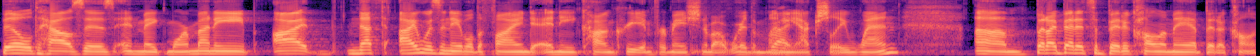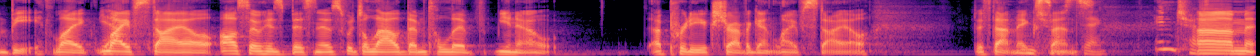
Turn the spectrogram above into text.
build houses and make more money. I nothing, I wasn't able to find any concrete information about where the money Right. actually went. Um, but I bet it's a bit of column A, a bit of column B, like Yeah. lifestyle, also his business, which allowed them to live, you know, a pretty extravagant lifestyle, if that makes sense. Interesting. Interesting. Um,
